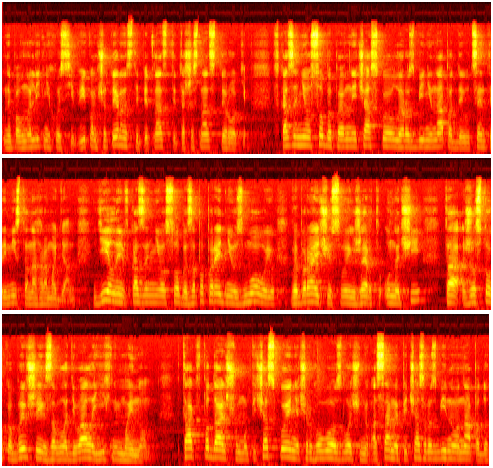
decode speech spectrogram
неповнолітніх осіб віком 14, 15 та 16 років. Вказані особи певний час скоїли розбійні напади у центрі міста на громадян. Діяли вказані особи за попередньою змовою, вибираючи своїх жертв уночі та жорстоко бивши їх, завладівали їхнім майном. Так, в подальшому, під час скоєння чергового злочину, а саме під час розбійного нападу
